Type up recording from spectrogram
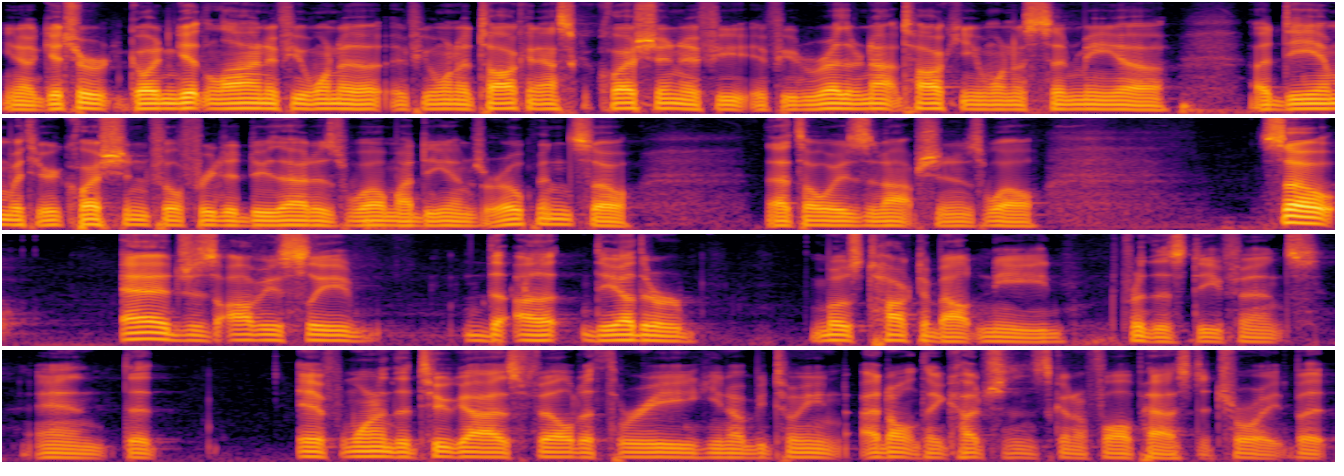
you know get your go ahead and get in line if you want to if you want to talk and ask a question. If you if you'd rather not talk, and you want to send me a a DM with your question. Feel free to do that as well. My DMs are open, so that's always an option as well. So edge is obviously the uh, the other most talked about need for this defense, and that if one of the two guys fell to three, you know, between I don't think Hutchinson's going to fall past Detroit, but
